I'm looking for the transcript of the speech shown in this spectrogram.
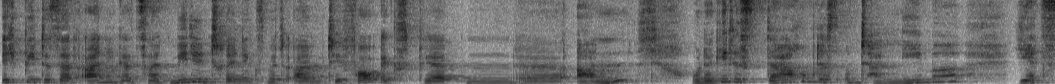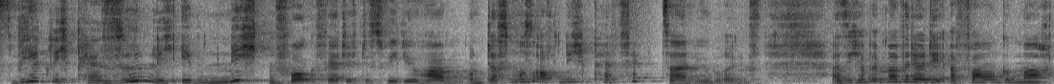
Ich biete seit einiger Zeit Medientrainings mit einem TV-Experten äh, an. Und da geht es darum, dass Unternehmer jetzt wirklich persönlich eben nicht ein vorgefertigtes Video haben. Und das muss auch nicht perfekt sein übrigens. Also ich habe immer wieder die Erfahrung gemacht,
